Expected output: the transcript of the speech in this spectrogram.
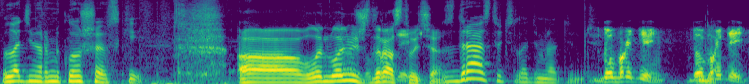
Владимир Миклушевский. А, Владимир Владимирович, здравствуйте. Здравствуйте, Владимир Владимирович. Добрый день. Добрый да. день.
